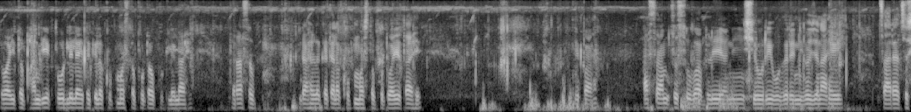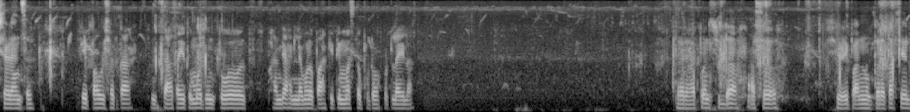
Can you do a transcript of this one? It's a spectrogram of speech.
किंवा इथं फांदी एक तोडलेली आहे तर तिला खूप मस्त फुटवा फुटलेला आहे. तर असं डाळलं का त्याला खूप मस्त फुटवा येत आहे. हे पहा असं आमचं सुबाबळी आणि शेवरी वगैरे नियोजन आहे. चाऱ्याचं शेळ्यांचं हे पाहू शकता. इथं आता इथं मधून तो फांद्या हाणल्यामुळं पहा किती मस्त फुटवा फुटला याला तर आपण सुद्धा असं शेळीपालन करत असेल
